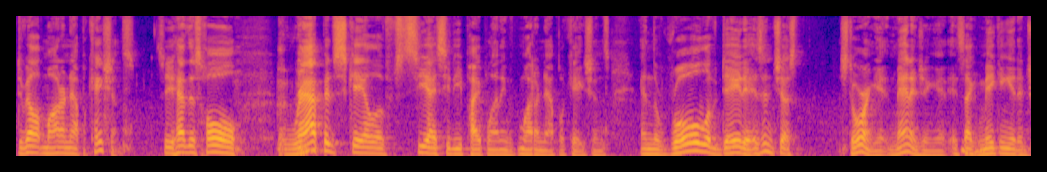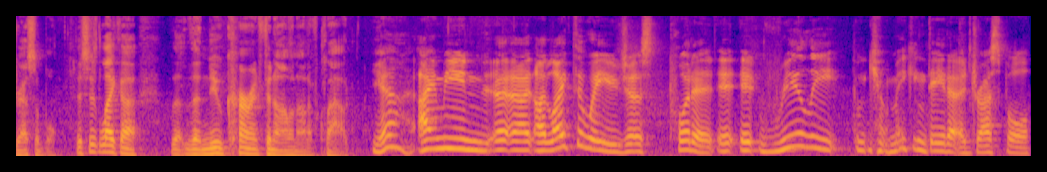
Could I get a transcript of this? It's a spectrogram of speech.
develop modern applications. So you have this whole rapid scale of CI/CD pipelining with modern applications, and the role of data isn't just storing it and managing it. It's like mm-hmm. making it addressable. This is like a the, the new current phenomenon of cloud. Yeah, I mean, I, I like the way you just put it. It, it really, you know, making data addressable,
